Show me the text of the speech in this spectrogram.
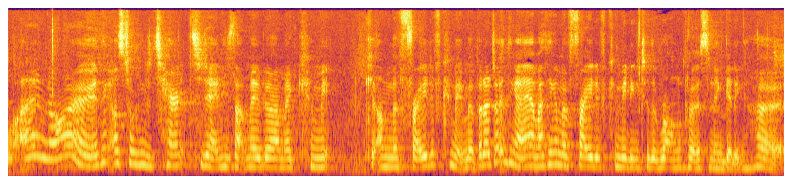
Well, I don't know. I think I was talking to Terrence today, and he's like, maybe I'm a commit. I'm afraid of commitment, but I don't think I am. I think I'm afraid of committing to the wrong person and getting hurt.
